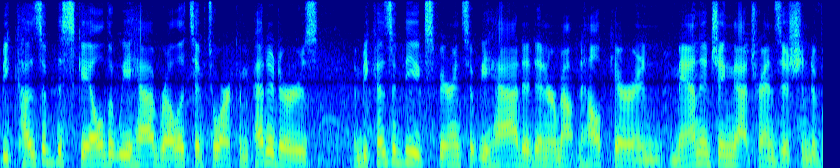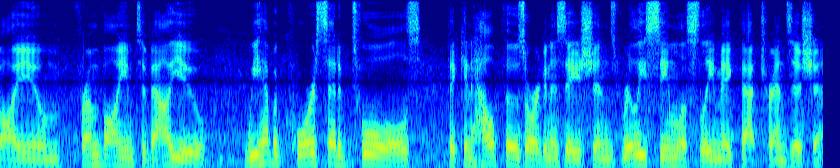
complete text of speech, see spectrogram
because of the scale that we have relative to our competitors and because of the experience that we had at Intermountain Healthcare in managing that transition to volume from volume to value, we have a core set of tools that can help those organizations really seamlessly make that transition.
